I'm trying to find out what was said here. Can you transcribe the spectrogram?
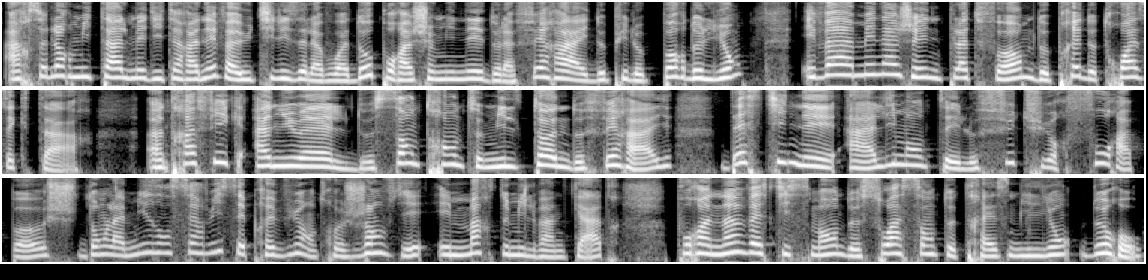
ArcelorMittal Méditerranée va utiliser la voie d'eau pour acheminer de la ferraille depuis le port de Lyon et va aménager une plateforme de près de 3 hectares un trafic annuel de 130 000 tonnes de ferraille destiné à alimenter le futur four à poche dont la mise en service est prévue entre janvier et mars 2024 pour un investissement de 73 millions d'euros.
